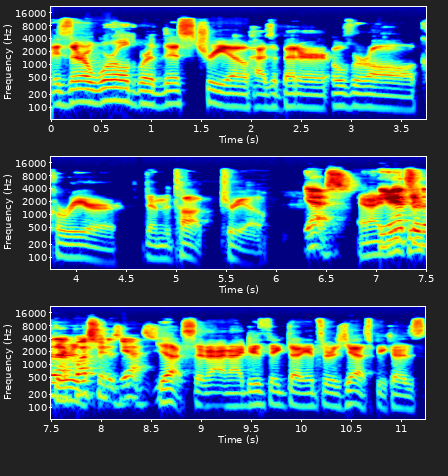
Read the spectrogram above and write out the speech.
is there a world where this trio has a better overall career than the top trio? Yes. And I the answer to that question is yes. Yes. And, and I do think that answer is yes, because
